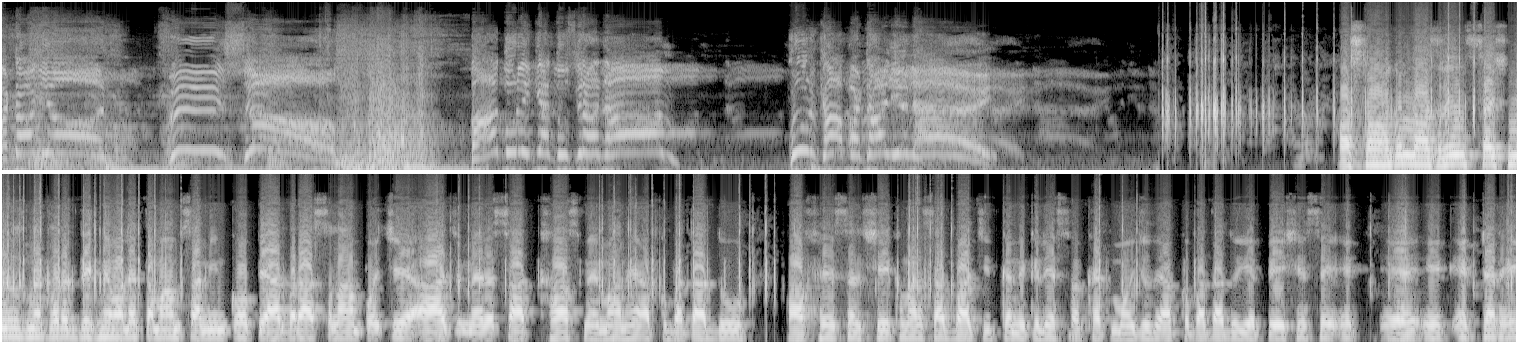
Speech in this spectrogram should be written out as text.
बटालियन विश्राम बहादुरी का दूसरा नाम गुरखा बटालियन है। असलम नाजरीन, सच न्यूज़ नेटवर्क देखने वाले तमाम सामीन को प्यार भरा सलाम पहुँचे। आज मेरे साथ खास मेहमान है, आपको बता दूँ फैसल शेख हमारे साथ बातचीत करने के लिए इस वक्त मौजूद है। आपको बता दूँ, ये पेशे से एक एक एक्टर है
